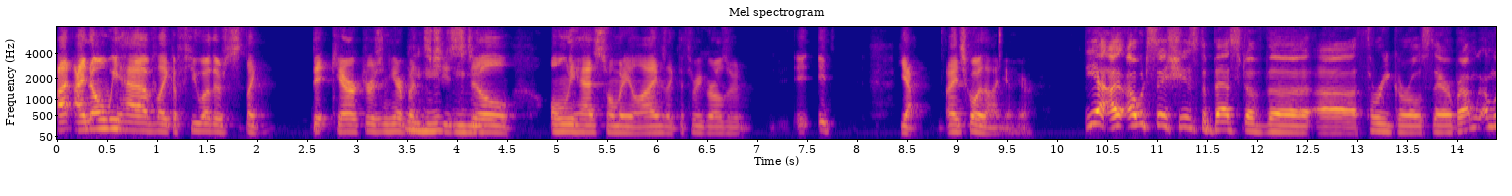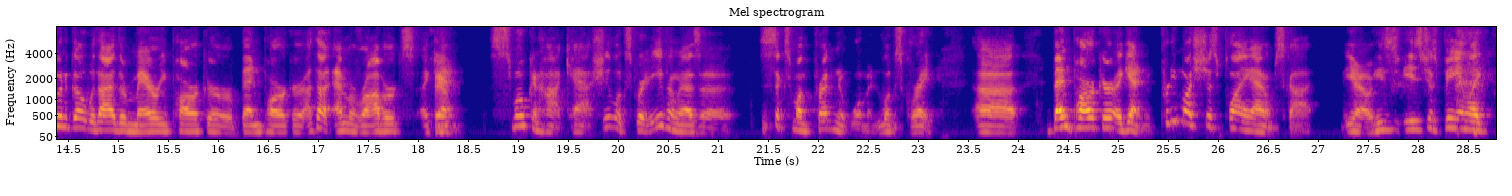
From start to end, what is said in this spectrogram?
I, I know we have like a few others like bit characters in here, but Mhm, she mhm. still only has so many lines. Like the three girls are. It, it yeah, I just go with Anya here. Yeah, I, I would say she's the best of the uh, three girls there, but I'm, I'm going to go with either Mary Parker or Ben Parker. I thought Emma Roberts, again, smoking hot cash. She looks great, even as a six month pregnant woman, looks great. Uh, ben Parker, again, pretty much just playing Adam Scott. You know, he's he's just being like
